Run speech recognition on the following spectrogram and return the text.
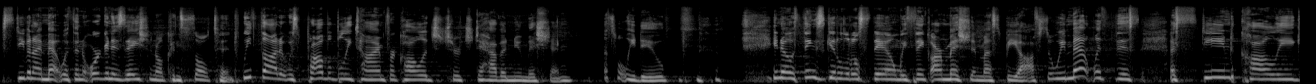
Steve and I met with an organizational consultant. We thought it was probably time for College Church to have a new mission. That's what we do. you know, things get a little stale and we think our mission must be off. So we met with this esteemed colleague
